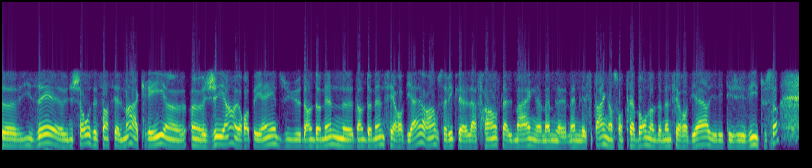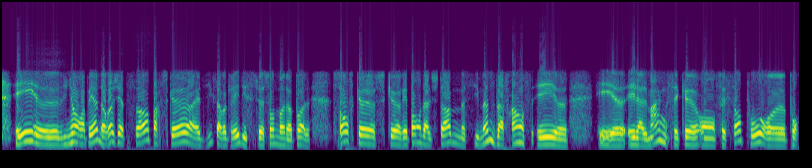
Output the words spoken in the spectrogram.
euh, visait une chose essentiellement à créer un, un, géant européen du dans le domaine dans le domaine ferroviaire. Hein? Vous savez que la, France, l'Allemagne, même même l'Espagne en sont très bons dans le domaine ferroviaire. Il y a des TGV et tout ça. Et euh, l'Union européenne rejette ça parce qu'elle dit que ça va créer des situations de monopole. Sauf que ce que répondent Alstom, Siemens, la France et, euh, et l'Allemagne, c'est qu'on fait ça pour euh, pour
